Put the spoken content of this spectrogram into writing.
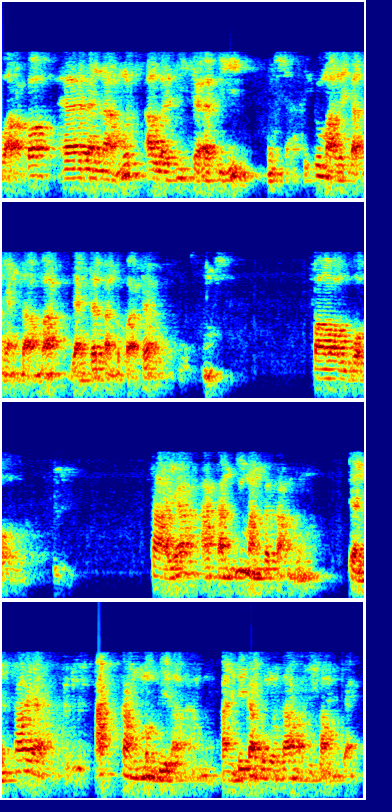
Warokoh dan namus Allah di Musa. Itu malaikat yang sama yang datang kepada Musa. Fawwah. Saya akan iman ke kamu dan saya akan membela kamu. Andikan umur saya masih panjang.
